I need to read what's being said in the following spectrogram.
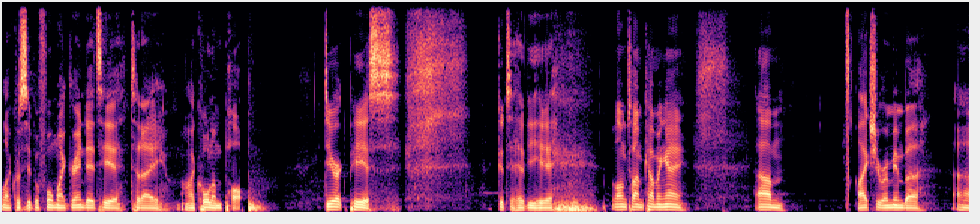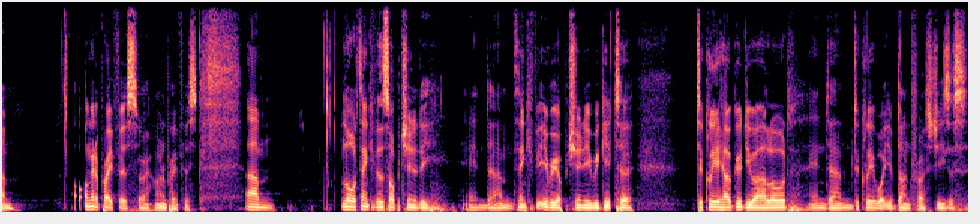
like we said before, my granddad's here today. I call him Pop. Derek Pierce. Good to have you here. Long time coming, eh? Um, I actually remember. Um, I'm going to pray first. Sorry, I'm going to pray first. Um, Lord, thank you for this opportunity, and um, thank you for every opportunity we get to declare how good you are, Lord, and um, declare what you've done for us, Jesus.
